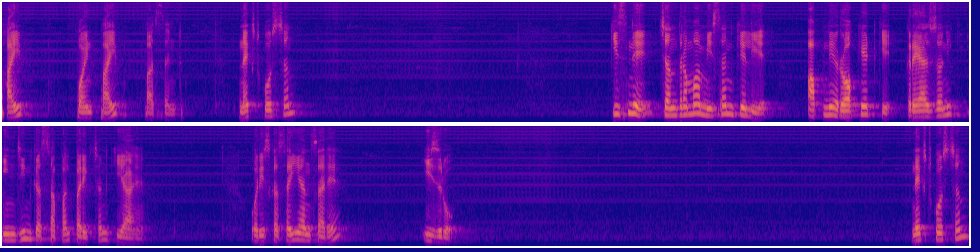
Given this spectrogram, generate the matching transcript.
5.5 परसेंट। नेक्स्ट क्वेश्चन। किसने चंद्रमा मिशन के लिए अपने रॉकेट के क्रायोजेनिक इंजन का सफल परीक्षण किया है? और इसका सही आंसर है इसरो। नेक्स्ट क्वेश्चन।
